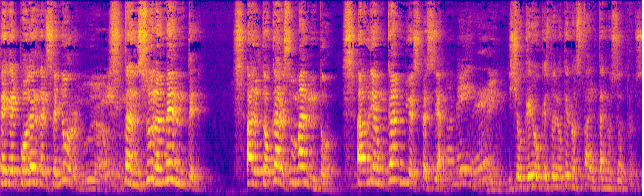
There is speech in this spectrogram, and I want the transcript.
en el poder del Señor. Tan solamente al tocar su manto, habría un cambio especial. Y yo creo que esto es lo que nos falta a nosotros.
